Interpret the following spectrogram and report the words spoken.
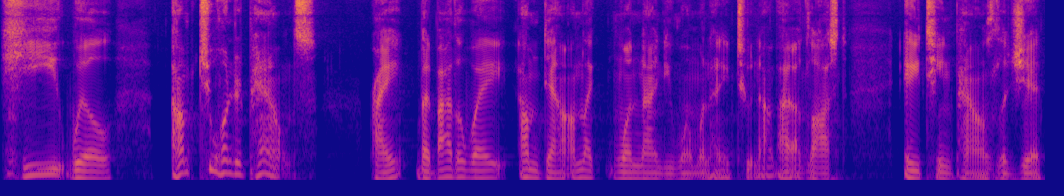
he will. I'm 200 pounds, right? But by the way, I'm down. I'm like 191, 192 now. I lost 18 pounds legit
